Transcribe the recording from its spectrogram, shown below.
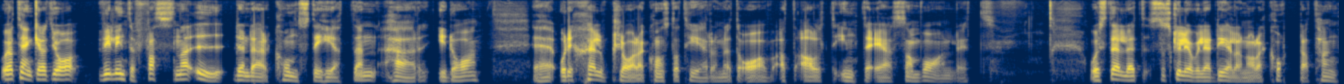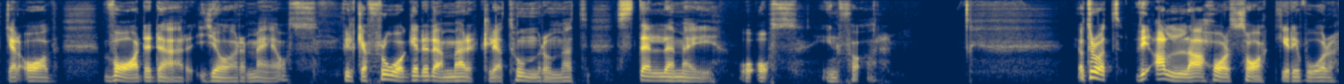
Och jag tänker att jag vill inte fastna i den där konstigheten här idag. Eh, och det självklara konstaterandet av att allt inte är som vanligt. Och istället så skulle jag vilja dela några korta tankar av vad det där gör med oss. Vilka frågor det där märkliga tomrummet ställer mig och oss inför. Jag tror att vi alla har saker i vår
